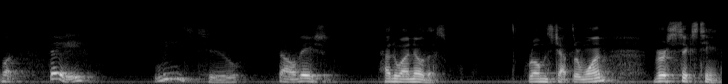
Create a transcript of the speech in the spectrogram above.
But faith leads to salvation. How do I know this? Romans chapter 1, verse 16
